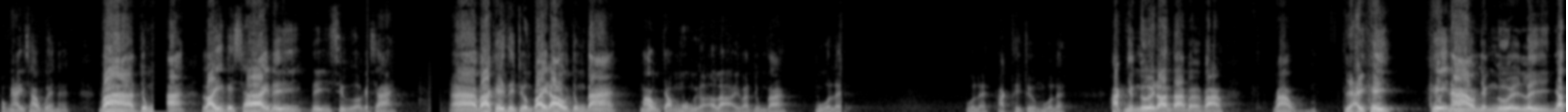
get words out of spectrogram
Một ngày sau quên hết. Và chúng ta lấy cái sai đi đi sửa cái sai. À, và khi thị trường quay đầu chúng ta mau chóng muốn gỡ lại và chúng ta mua lên mua lên hoặc thị trường mua lên hoặc những người đó anh ta vào vào dạy khi khi nào những người lì nhất,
